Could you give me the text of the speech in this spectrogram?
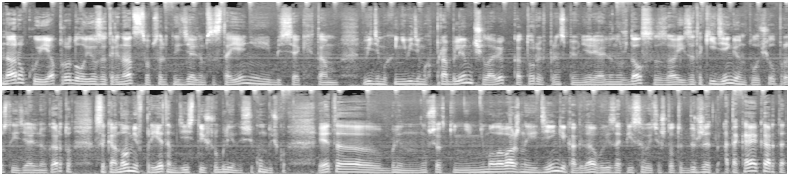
на руку, и я продал ее за 13 в абсолютно идеальном состоянии, без всяких там видимых и невидимых проблем. Человек, который, в принципе, в ней реально нуждался, за, и за такие деньги он получил просто идеальную карту, сэкономив при этом 10 тысяч рублей, на секундочку. Это, блин, ну все-таки не, немаловажные деньги, когда вы записываете что-то бюджетное. А такая карта,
